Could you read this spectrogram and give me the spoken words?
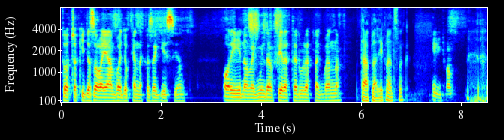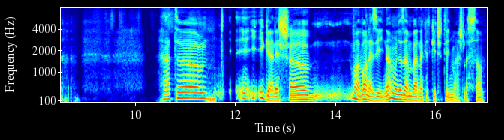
tudod, csak így az alján vagyok ennek az egész ilyen aréna, meg mindenféle területnek benne. Táplálékláncnak. Így van. Hát igen, és van, van ez így, nem? Hogy az embernek egy kicsit így más lesz a,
